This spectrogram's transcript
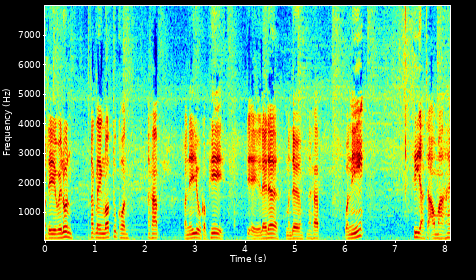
วัสดีวัยรุ่นนักเลงรถทุกคนนะครับ วันนี้อยู่กับพี่พี่เอเรเดอร์เหมือนเดิมนะครับ วันนี้ที่อยากจะเอามาให้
